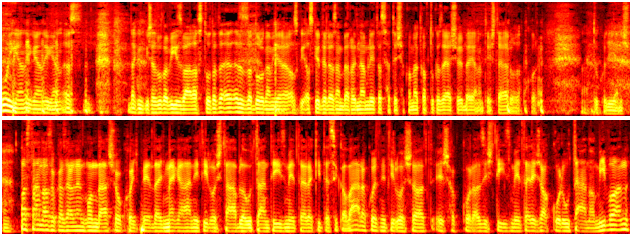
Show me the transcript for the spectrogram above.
Ó, igen, igen, igen, ez, nekünk is ez volt a vízválasztó, tehát ez az a dolog, ami azt, azt kérdeli az ember, hogy nem létezhet, és akkor megkaptuk az első bejelentést erről, akkor láttuk, hogy ilyen is van. Aztán azok az ellentmondások, hogy például egy megállni tilos tábla után 10 méterre kiteszik a várakozni tilosat, és akkor az is 10 méter, és akkor utána mi van.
